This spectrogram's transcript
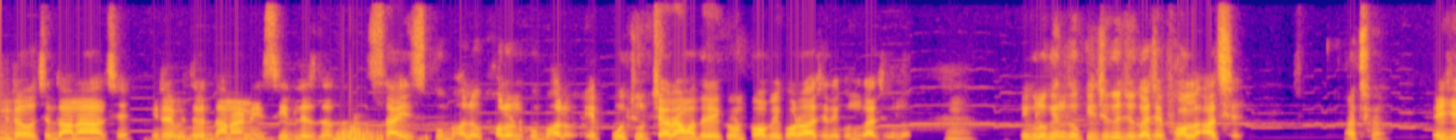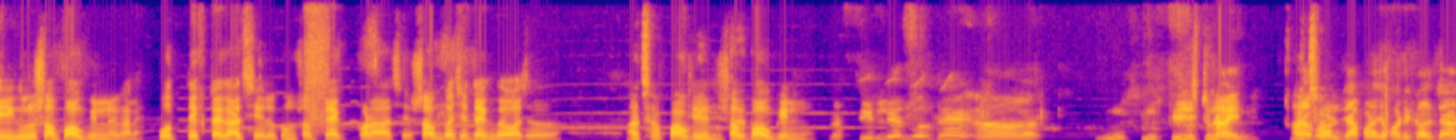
সেটা হচ্ছে দানা আছে। এটার ভিতরে দানা নেই সিডলেস দাদা। সাইজ খুব ভালো ফলন খুব ভালো। এর প্রচুর চারা আমাদের এরকম টবে করা আছে দেখুন গাছগুলো। হুম। এগুলো কিন্তু কিছু কিছু গাছে ফল আছে। আচ্ছা। এই যে এগুলো সব পাও কিনু এখানে। প্রত্যেকটা গাছে এরকম সব ট্যাগ করা আছে সব গাছে ট্যাগ দেওয়া আছে দাদা। আচ্ছা পাও আছে সব পাও কিনু সিডলেস বলতে থ্রি টু নাইন আচ্ছা কারণ জাপানে যে হর্টিকালচার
